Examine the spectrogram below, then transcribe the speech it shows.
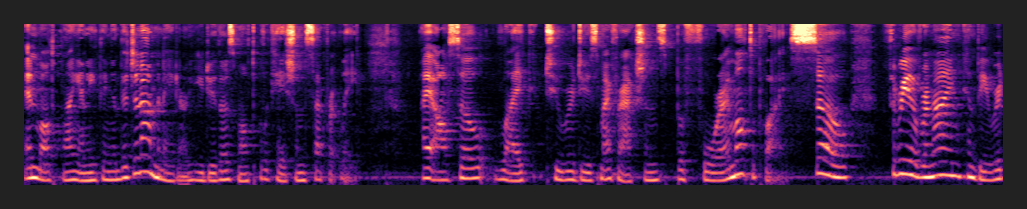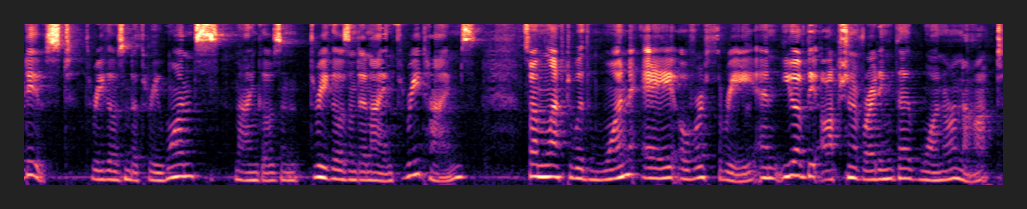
and multiplying anything in the denominator. You do those multiplications separately. I also like to reduce my fractions before I multiply. So 3 over 9 can be reduced. 3 goes into 3 once, 9 goes in, 3 goes into 9 three times. So I'm left with 1a over 3, and you have the option of writing the 1 or not,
